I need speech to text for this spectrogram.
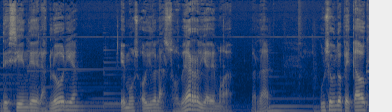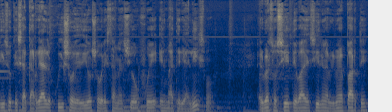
desciende de la gloria. Hemos oído la soberbia de Moab, ¿verdad? Un segundo pecado que hizo que se acarreara el juicio de Dios sobre esta nación fue el materialismo. El verso 7 va a decir en la primera parte,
